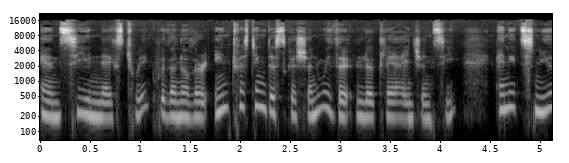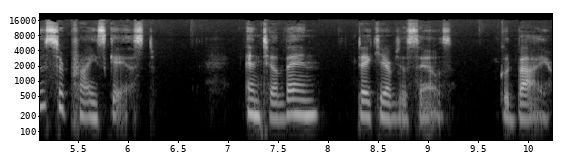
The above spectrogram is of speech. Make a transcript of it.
And see you next week with another interesting discussion with the Leclercq Agency and its new surprise guest. Until then, take care of yourselves. Goodbye.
